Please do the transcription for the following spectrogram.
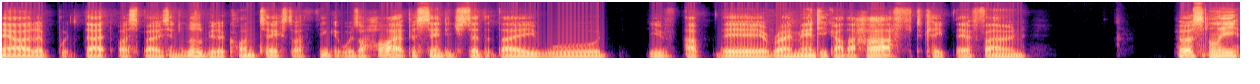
Now, to put that, I suppose, in a little bit of context, I think it was a higher percentage said that they would give up their romantic other half to keep their phone. Personally,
